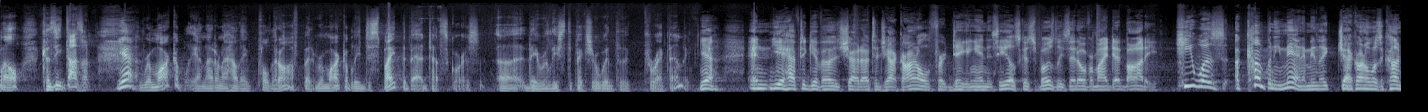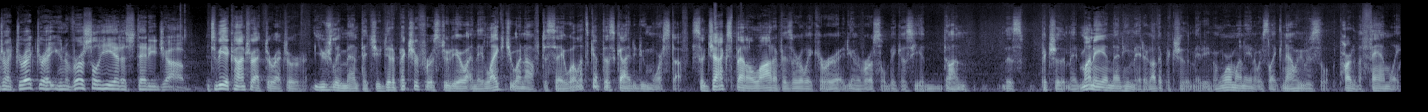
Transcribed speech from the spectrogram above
well, because he doesn't. Yeah. Remarkably, and I don't know how they pulled it off, but remarkably, despite the bad test scores, uh, they released the picture with the correct ending. Yeah, and you have to give a shout out to Jack Arnold for digging in his heels because supposedly he said over my dead body. He was a company man. I mean, like Jack Arnold was a contract director at Universal. He had a steady job. To be a contract director usually meant that you did a picture for a studio and they liked you enough to say, well, let's get this guy to do more stuff. So Jack spent a lot of his early career at Universal because he had done this picture that made money and then he made another picture that made even more money and it was like now he was part of the family.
